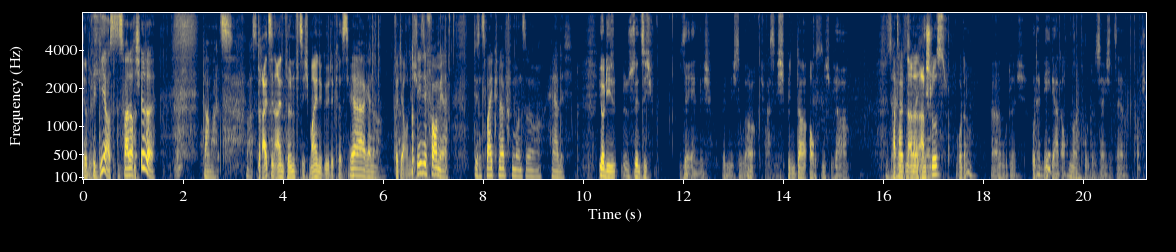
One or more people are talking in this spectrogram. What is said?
Ja, Für Geos. Das war doch irre. Damals. war's. 1351. Meine Güte, Christian. Ja, genau. Wird ja auch nicht. Ich sehe sie vor mir. Diesen zwei Knöpfen und so. Herrlich. Ja, die sind sich sehr ähnlich. Wenn nicht sogar. Ich weiß nicht, ich bin da auch nicht. Ja. Hat halt einen anderen Anschluss, oder? Vermutlich. Oder nee, der hat auch einen neuen Pol. Das ist ja eigentlich dasselbe. Quatsch.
